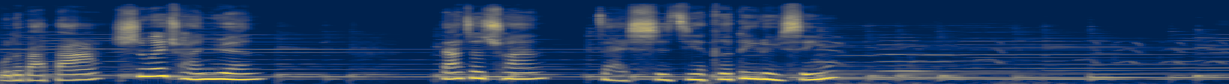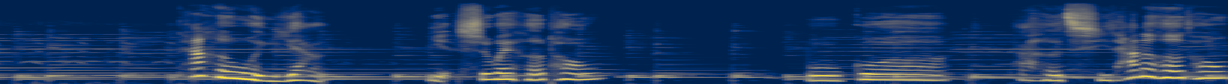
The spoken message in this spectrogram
我的爸爸是位船员，搭着船在世界各地旅行。他和我一样，也是位河童。不过，他和其他的河童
